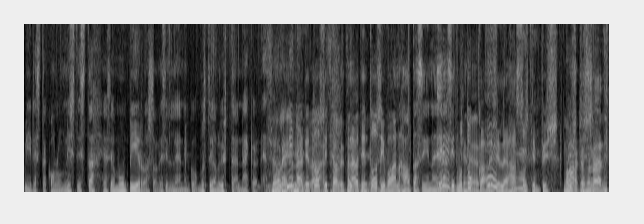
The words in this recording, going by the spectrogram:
viidestä kolumnistista ja se mun piirros oli silleen, niin kuin, musta ei ollut yhtään näköinen. Se oli mä, hyvä, näytin tosi, se oli mä näytin tosi vanhalta siinä ja sitten mun tukka oli silleen hassusti näytä. pys, Marko, sä pystyssä. näytit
